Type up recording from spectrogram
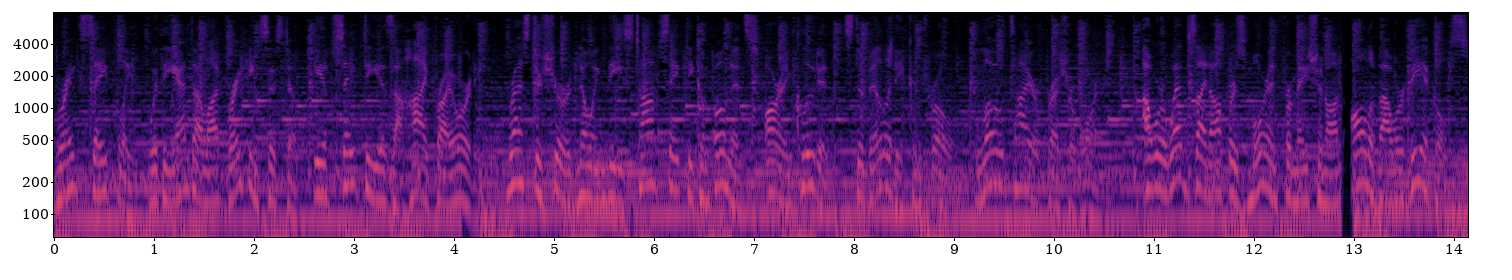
Brake safely with the anti-lock braking system. If safety is a high priority, rest assured knowing these top safety components are included. Stability control, low tire pressure warning. Our website offers more information on all of our vehicles.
